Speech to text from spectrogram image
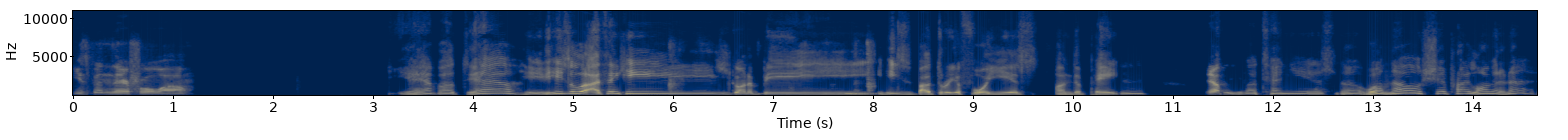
He's been there for a while. Yeah, but yeah, he he's a little. I think he's gonna be. He's about three or four years under Payton. Yep, about ten years. No, well, no shit, probably longer than that.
